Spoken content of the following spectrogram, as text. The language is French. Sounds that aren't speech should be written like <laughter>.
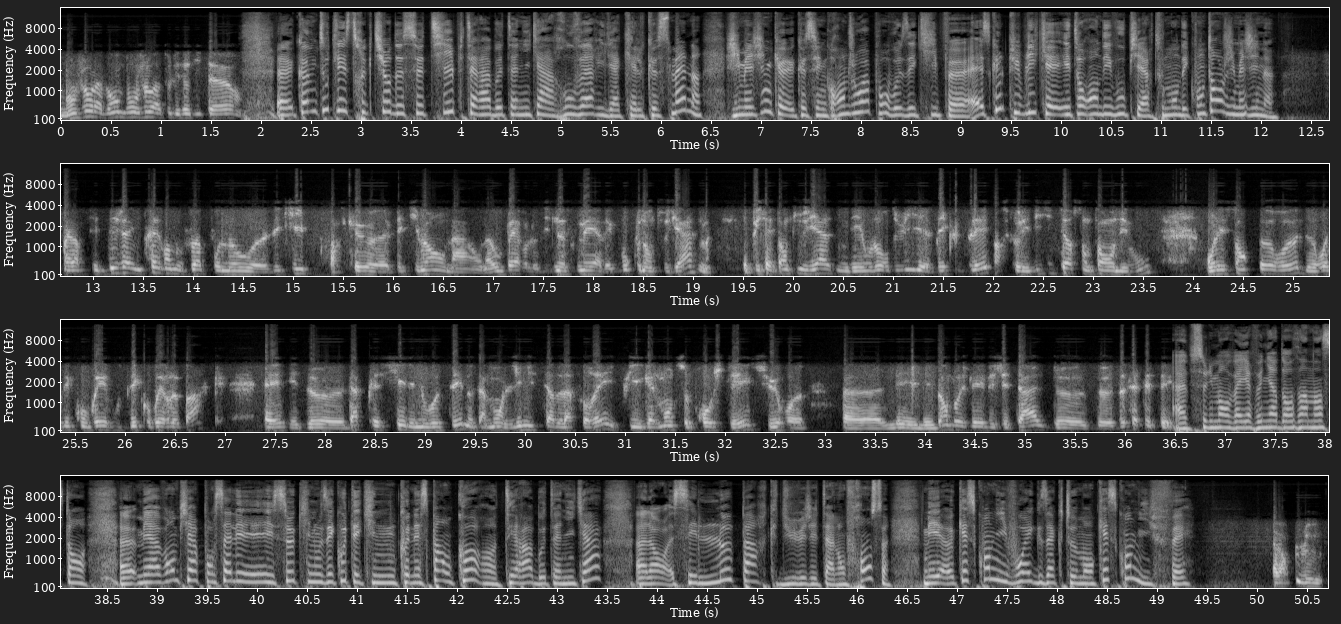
Bonjour Lavande, bonjour à tous les auditeurs. Euh, comme toutes les structures de ce type, Terra Botanica a rouvert il y a quelques semaines. J'imagine que, que c'est une grande joie pour vos équipes. Euh, est-ce que le public est, au rendez-vous, Pierre? Tout le monde est content, j'imagine alors c'est déjà une très grande joie pour nos euh, équipes parce que effectivement on a on a ouvert le 19 mai avec beaucoup d'enthousiasme et puis cet enthousiasme il est aujourd'hui décuplé parce que les visiteurs sont en rendez-vous. On les sent heureux de redécouvrir ou de découvrir le parc et, d'apprécier les nouveautés, notamment les mystères de la forêt, et puis également de se projeter sur euh, euh les, les végétales de, de, de, cet été. Absolument, on va y revenir dans un instant. Euh, mais avant, Pierre, pour celles et ceux qui nous écoutent et qui ne connaissent pas encore Terra Botanica, alors c'est le parc du végétal en France, mais euh, qu'est-ce qu'on y voit exactement? Qu'est-ce qu'on y fait? Alors, le,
